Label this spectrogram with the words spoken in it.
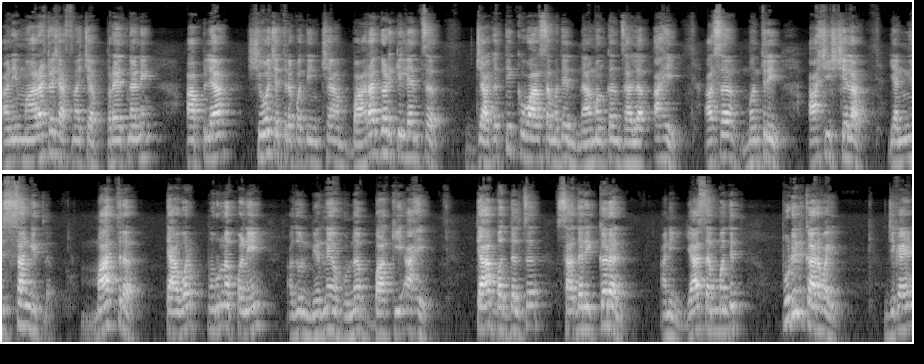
आणि महाराष्ट्र शासनाच्या प्रयत्नाने आपल्या शिवछत्रपतींच्या बारा गड किल्ल्यांचं जागतिक वारसामध्ये नामांकन झालं आहे असं मंत्री आशिष शेलार यांनी सांगितलं मात्र त्यावर पूर्णपणे अजून निर्णय होणं बाकी आहे. त्याबद्दलचं सादरीकरण आणि या संबंधित पुढील कारवाई जी काय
